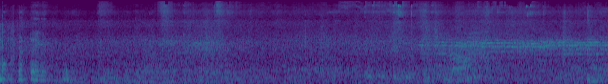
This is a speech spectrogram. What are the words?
ಮತ್ತೆ ಕಟ್ಟಾಗೈತೆ Thank you.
